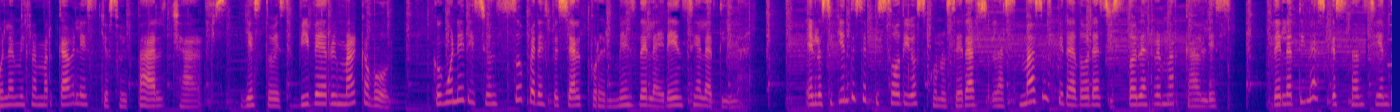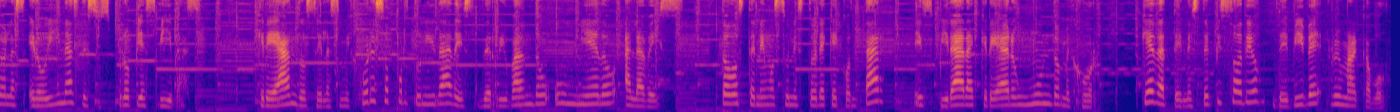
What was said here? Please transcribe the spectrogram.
Hola mis remarcables, yo soy Pal Charles y esto es Vive Remarkable, con una edición súper especial por el mes de la herencia latina. En los siguientes episodios conocerás las más inspiradoras historias remarcables de latinas que están siendo las heroínas de sus propias vidas, creándose las mejores oportunidades, derribando un miedo a la vez. Todos tenemos una historia que contar e inspirar a crear un mundo mejor. Quédate en este episodio de Vive Remarkable.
